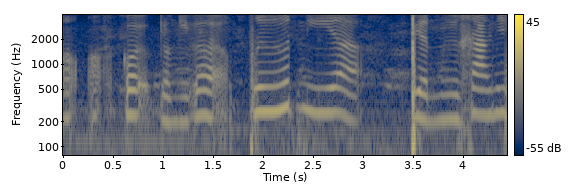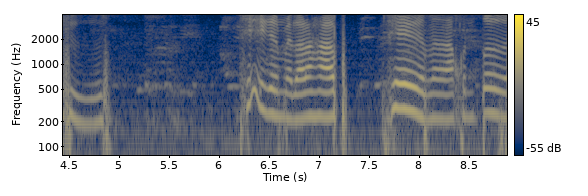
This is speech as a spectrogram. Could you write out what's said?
อ๋ออ๋อก็อย่างนี้ก็ปลื้ดเนี่ยเปลี่ยนมือข้างที่ถือ เท่กันไปแล้วนะครับ เท่กันไปแล้วคอนเตอร์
